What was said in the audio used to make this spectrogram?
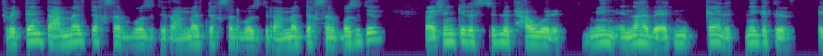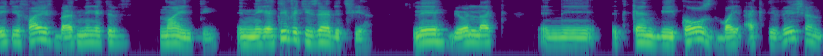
فبالتالي أنت عمال تخسر positive عمال تخسر positive عمال تخسر positive. فعشان كده ال cell اتحولت من إنها بقت كانت negative 85 بقت negative 90 ال negativity زادت فيها. ليه؟ بيقول لك إن it can be caused by activation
